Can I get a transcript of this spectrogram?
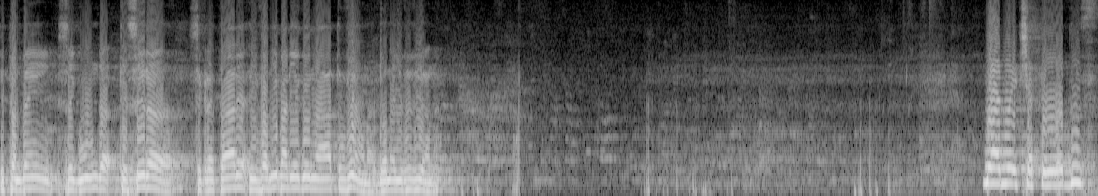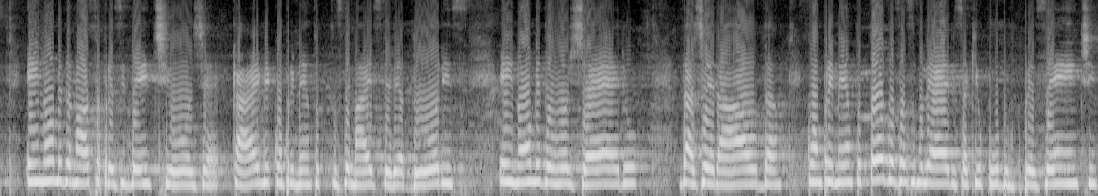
e também segunda, terceira secretária, Ivani Maria Guinato Viana, dona Iva Viana. Boa noite a todos. Em nome da nossa presidente hoje, Carme, cumprimento os demais vereadores. Em nome do Rogério, da Geralda, cumprimento todas as mulheres aqui, o público presente.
